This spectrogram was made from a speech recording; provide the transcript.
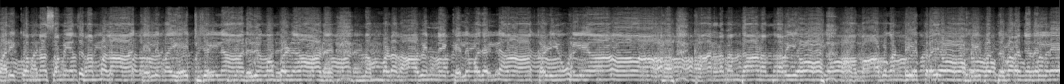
മരിക്കുന്ന സമയത്ത് നമ്മൾ ആ കെളിമ ഏറ്റു ചെല്ലാൻ ഒരുങ്ങുമ്പോഴാണ് നമ്മുടെ നാവിനെ കെളിമ ചെല്ലാൻ കഴിയൂല കാരണം എന്താണെന്നറിയോ? ആ മാവ് കണ്ട് എത്രയോ ഹൈബത്ത് പറഞ്ഞതല്ലേ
